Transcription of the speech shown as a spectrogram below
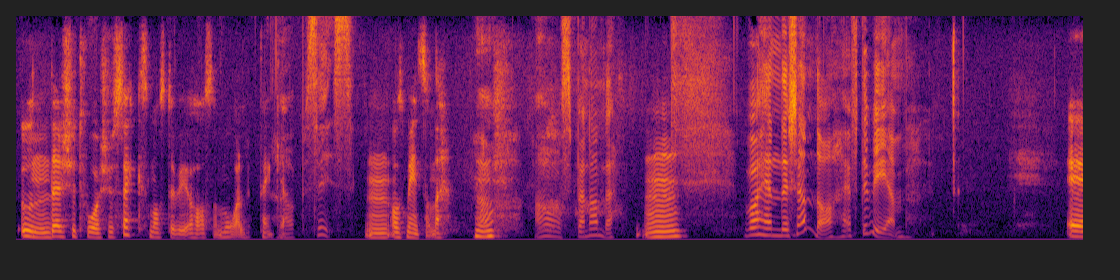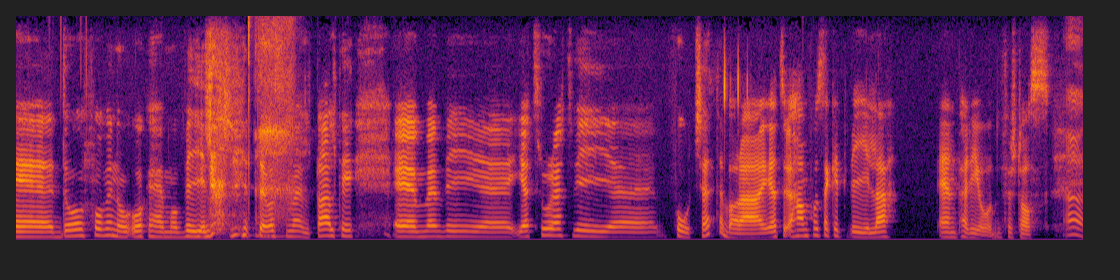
under 22.26 måste vi ju ha som mål, tänker jag. Ja, precis. Mm, åtminstone. Ja, ja spännande. Mm. Vad händer sen då, efter VM? Eh, då får vi nog åka hem och vila lite och smälta allting. Eh, men vi, eh, jag tror att vi eh, fortsätter bara. Tror, han får säkert vila en period förstås. Ja,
